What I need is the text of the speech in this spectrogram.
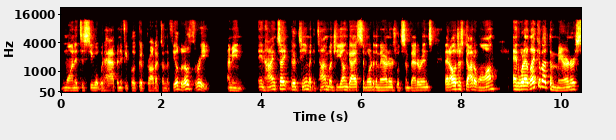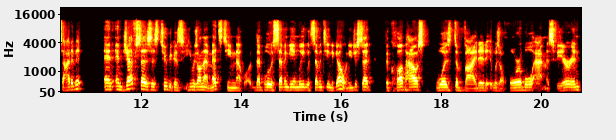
wanted to see what would happen if he put good product on the field. But 03, I mean, in hindsight, good team at the time, bunch of young guys similar to the Mariners with some veterans that all just got along. And what I like about the Mariners side of it, and and Jeff says this too because he was on that Mets team that that blew a seven game lead with 17 to go, and he just said the clubhouse was divided. It was a horrible atmosphere, and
